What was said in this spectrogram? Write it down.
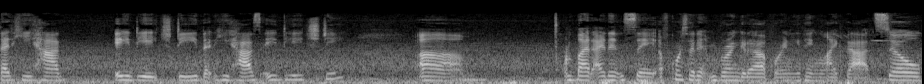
that he had ADHD that he has ADHD um, but I didn't say of course I didn't bring it up or anything like that. So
